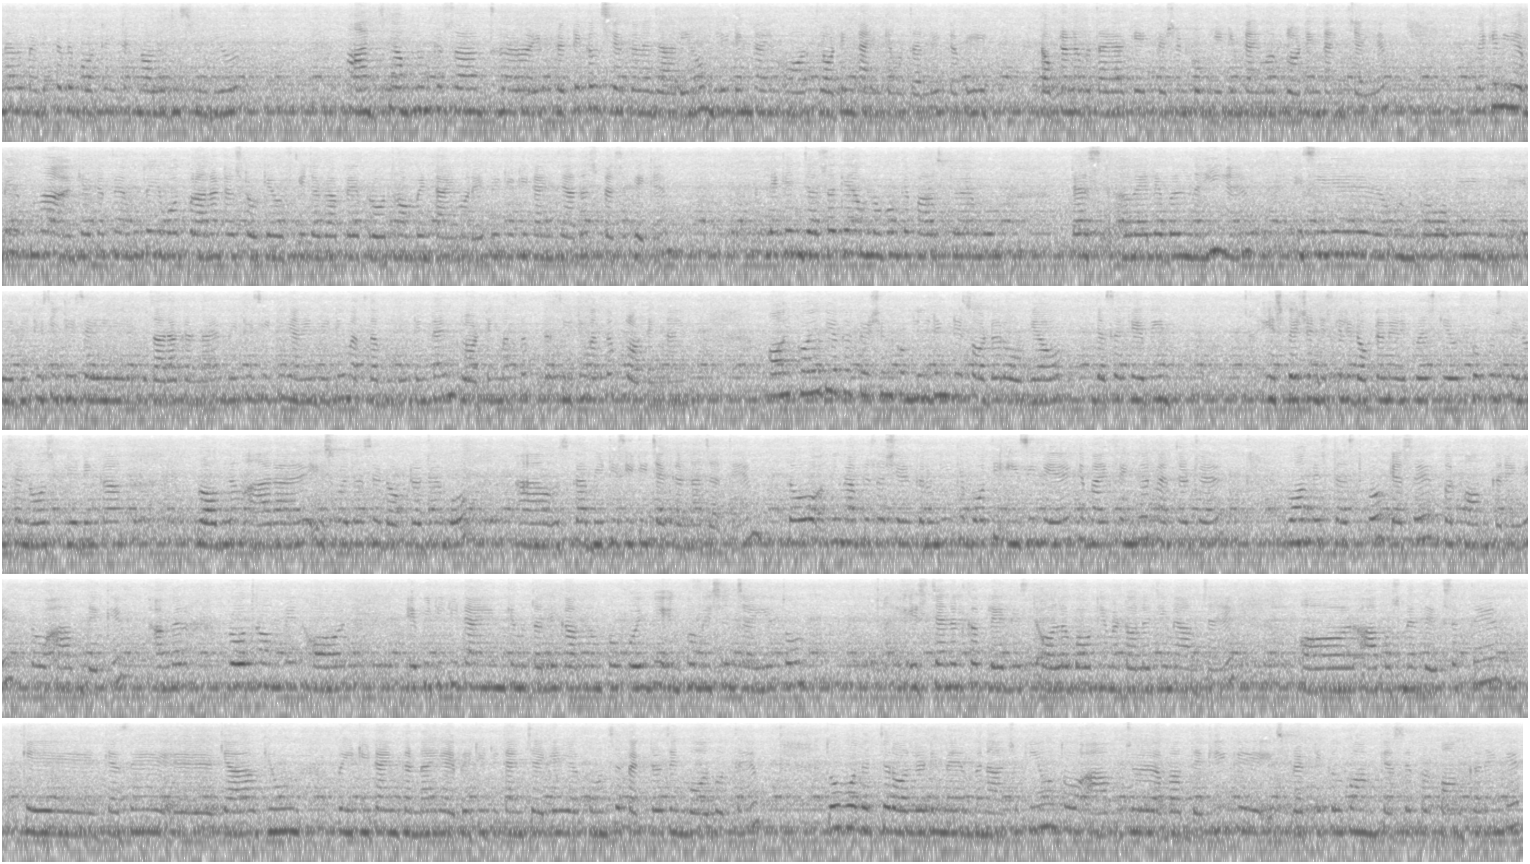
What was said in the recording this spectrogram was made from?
Channel medical laboratory technologies videos आज मैं आप लोगों के साथ एक प्रैक्टिकल शेयर करने जा रही हूँ ब्लीडिंग टाइम और क्लॉटिंग टाइम के मतलब अभी डॉक्टर ने बताया कि एक पेशेंट को ब्लीडिंग टाइम और क्लॉटिंग टाइम चाहिए। लेकिन ये अभी अपना क्या कहते हैं, अभी तो ये बहुत पुराना टेस्ट हो गया, उसकी जगह पे प्रोथ्रोम्बिन टाइम और ए टाइम ज़्यादा स्पेसिफिक है। लेकिन जैसा कि हम लोगों के पास जो है वो टेस्ट अवेलेबल नहीं है इसलिए उनको भी बी टी सी टी से ही गुजारा करना है। बी टी सी टी यानी बी टी मतलब ब्लीडिंग टाइम क्लॉटिंग मतलब सी टी मतलब क्लॉटिंग टाइम और कोई भी अगर पेशेंट को ब्लीडिंग डिसऑर्डर हो गया हो जैसे कि अभी इस पेशेंट जिसके लिए डॉक्टर ने रिक्वेस्ट किया उसको कुछ दिनों से नोज़ ब्लीडिंग का प्रॉब्लम आ रहा है। इस वजह से डॉक्टर है वो आ, उसका B T C T check करना चाहते हैं। तो अभी मैं आपके साथ शेयर करूँगी कि बहुत ही इजी वे है कि बाई फिंगर मेथड जो है, वो हम इस टेस्ट को कैसे परफॉर्म करेंगे। तो आप देखें, अगर प्रोथ्रोम्बिन और ए पी टाइम के मतलब आप लोगों को कोई भी इंफॉर्मेशन चाहिए तो इस चैनल का प्लेलिस्ट ऑल अबाउट हेमाटोलॉजी में आप जाएँ और आप उसमें देख सकते हैं कि कैसे पीटी टाइम करना है या ए टाइम चाहिए या कौन से फैक्टर्स इन्वॉल्व होते हैं तो वो लेक्चर ऑलरेडी मैं बना चुकी हूँ। तो आप जो है, अब आप देखें कि इस प्रैक्टिकल को हम कैसे परफॉर्म करेंगे।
